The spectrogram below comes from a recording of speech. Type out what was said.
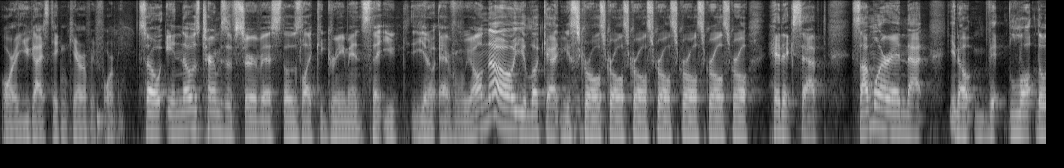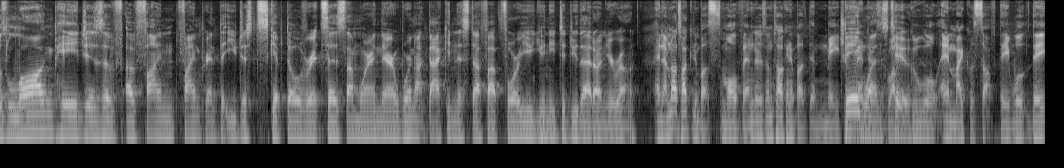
or are you guys taking care of it for me? So in those terms of service, those like agreements that you you know we all know, you look at and you scroll, scroll, scroll, scroll, scroll, scroll, scroll, hit accept. Somewhere in that, you know, those long pages of of fine fine print that you just skipped over, it says somewhere in there, we're not backing this stuff up for you. You need to do that on your own. And I'm not talking about small vendors. I'm talking about the major Big vendors ones as well, too. Google and Microsoft. They will they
